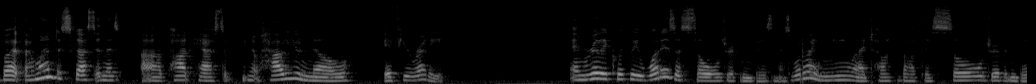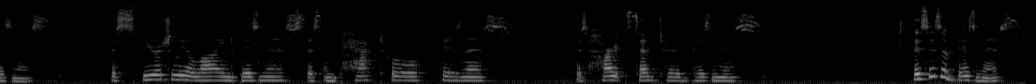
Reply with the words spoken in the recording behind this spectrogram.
But I want to discuss in this uh, podcast, you know, how do you know if you're ready? And really quickly, what is a soul driven business? What do I mean when I talk about this soul driven business? This spiritually aligned business, this impactful business, this heart centered business. This is a business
